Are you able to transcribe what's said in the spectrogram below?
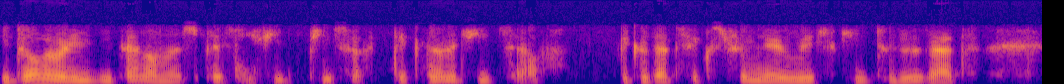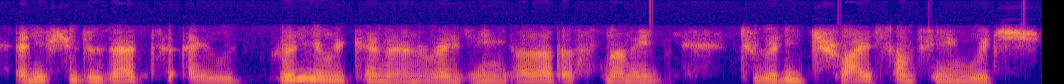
you don't really depend on a specific piece of technology itself because that's extremely risky to do that. And if you do that, I would really recommend raising a lot of money to really try something which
